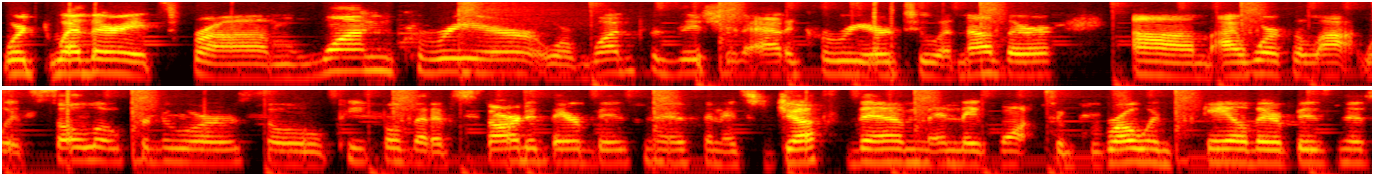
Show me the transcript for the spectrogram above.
we're whether it's from one career or one position at a career to another. Um, I work a lot with solopreneurs, so people that have started their business and it's just them and they want to grow and scale their business.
